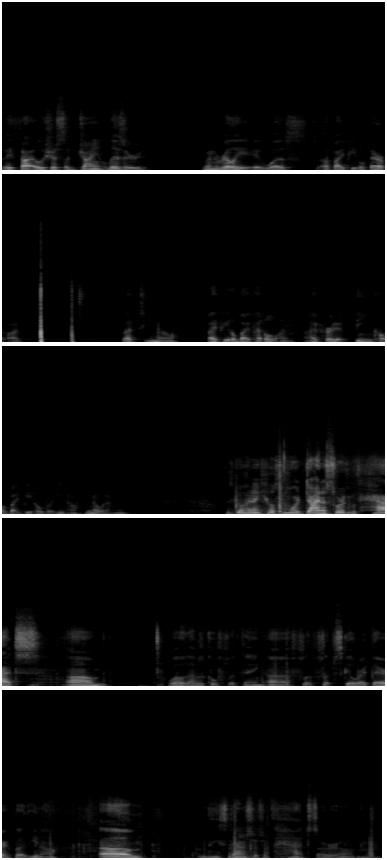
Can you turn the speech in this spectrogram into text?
they thought it was just a giant lizard, when really it was a bipedal theropod. But you know, bipedal, bipedal. I'm, I've heard it being called bipedal, but you know, you know what I mean. Let's go ahead and kill some more dinosaurs with hats. Um, Whoa, that was a cool flip thing. Uh, flip flip skill right there. But you know, um, these dinosaurs with hats are um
